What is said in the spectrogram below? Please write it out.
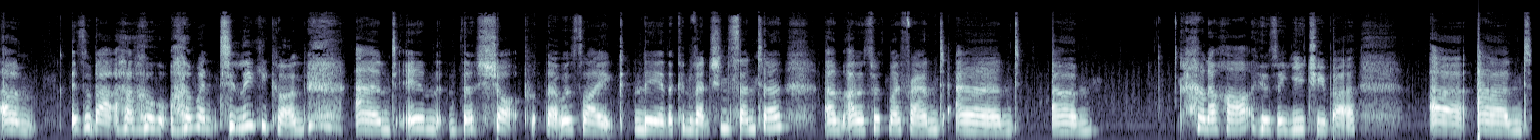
um, it's about how I went to LeakyCon and in the shop that was like near the convention centre, um, I was with my friend and um, Hannah Hart, who's a YouTuber, uh, and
